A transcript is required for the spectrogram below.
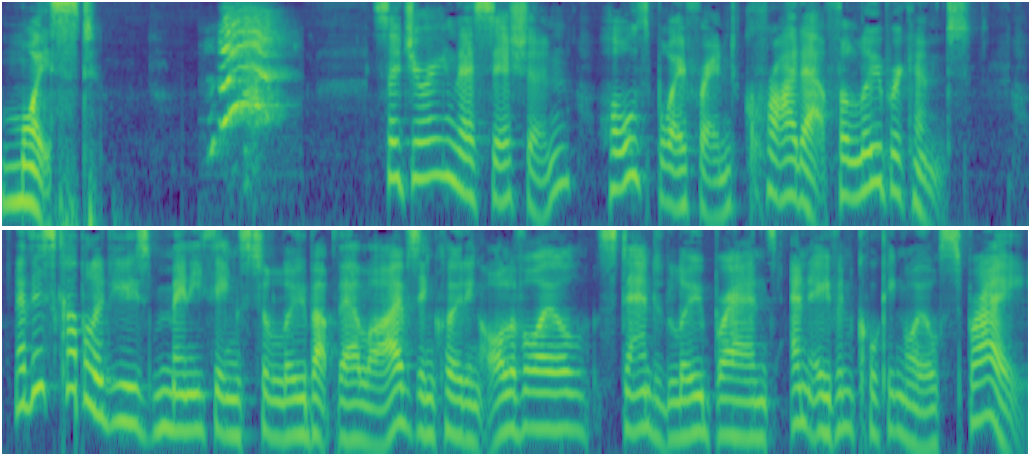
moist. so during their session, Hall's boyfriend cried out for lubricant. Now, this couple had used many things to lube up their lives, including olive oil, standard lube brands, and even cooking oil spray.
